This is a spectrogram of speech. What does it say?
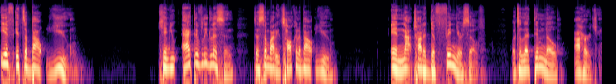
if it's about you, can you actively listen to somebody talking about you and not try to defend yourself, but to let them know I heard you?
